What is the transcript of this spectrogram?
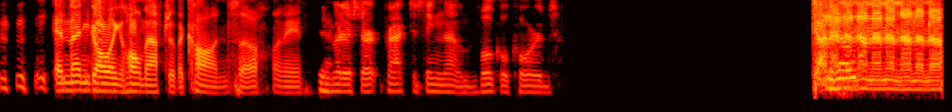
And then going home after the con. So I mean, Yeah. Better start practicing that vocal cords. no, You no, no, no, no, no, no.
